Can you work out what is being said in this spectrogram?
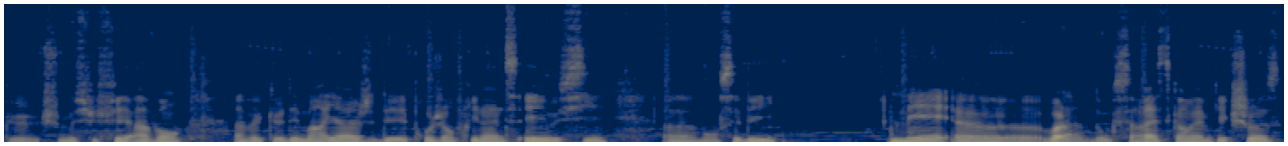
que je me suis fait avant avec des mariages, des projets en freelance et aussi mon CDI. Mais voilà, donc ça reste quand même quelque chose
